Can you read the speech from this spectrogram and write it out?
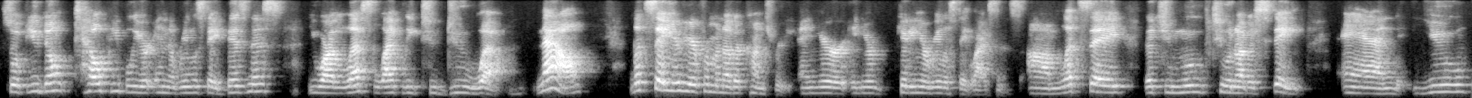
So if you don't tell people you're in the real estate business, you are less likely to do well. Now, let's say you're here from another country and you're and you're getting your real estate license. Um, let's say that you move to another state and you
